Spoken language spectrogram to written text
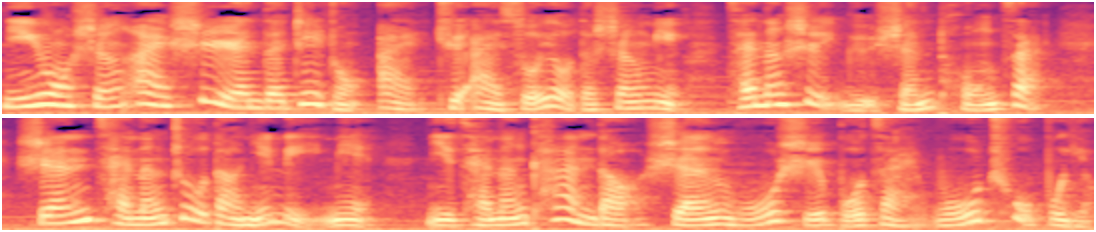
你用神爱世人的这种爱去爱所有的生命，才能是与神同在，神才能住到你里面，你才能看到神无时不在，无处不有。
